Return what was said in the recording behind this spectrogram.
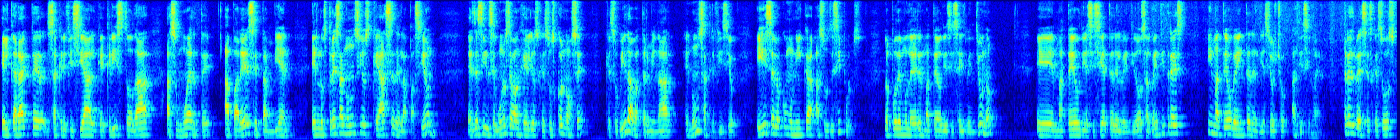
El carácter sacrificial que Cristo da a su muerte aparece también en los tres anuncios que hace de la pasión. Es decir, según los evangelios, Jesús conoce que su vida va a terminar en un sacrificio y se lo comunica a sus discípulos. Lo podemos leer en Mateo 16, 21, en Mateo 17 del 22 al 23 y Mateo 20 del 18 al 19. Tres veces Jesús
